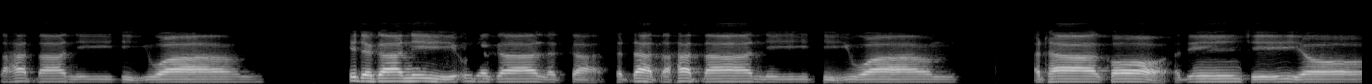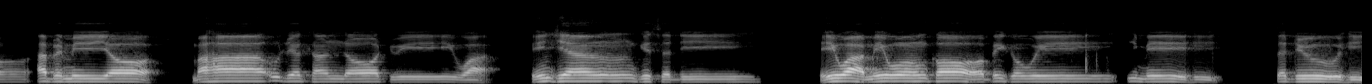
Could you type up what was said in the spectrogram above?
သဟတာနိတိဝါဣဒကာနိဥဒကလကတတသဟတာနိတိဝါအထာကောအတင်ချေယောအပမေယောမဟာဥဒခန္တောတွေဝပင်ချံကိစ္စတိဧဝမေဝံခောဘိကဝေဣမေဟိ သတုဟိ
